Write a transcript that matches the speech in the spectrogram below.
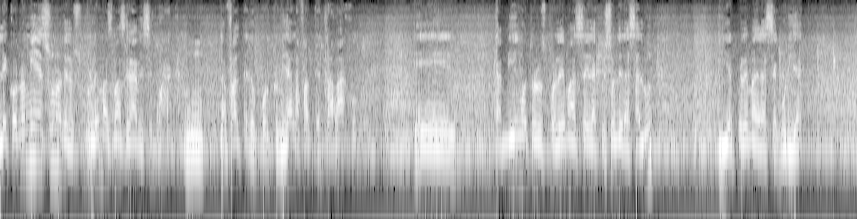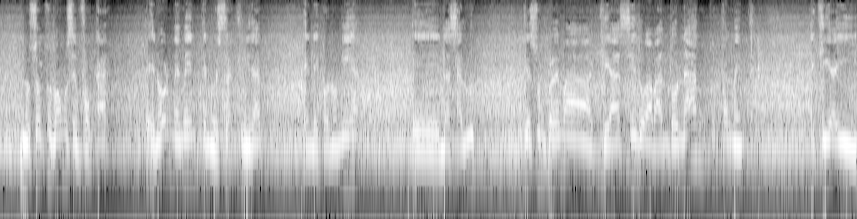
La economía es uno de los problemas más graves en Oaxaca. La falta de oportunidad, la falta de trabajo. Eh, también otro de los problemas es la cuestión de la salud y el problema de la seguridad. Nosotros vamos a enfocar enormemente nuestra actividad en la economía, en la salud, que es un problema que ha sido abandonado totalmente. Aquí hay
